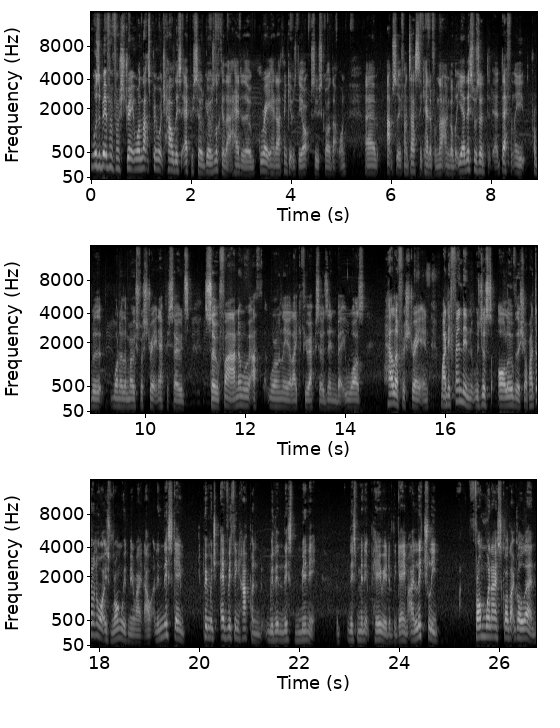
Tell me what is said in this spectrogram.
was a bit of a frustrating one. That's pretty much how this episode goes. Look at that header though. Great header. I think it was the Ox who scored that one. Um, absolutely fantastic header from that angle. But yeah, this was a, a, definitely probably one of the most frustrating episodes so far. I know we're, we're only like a few episodes in, but it was hella frustrating. My defending was just all over the shop. I don't know what is wrong with me right now. And in this game, pretty much everything happened within this minute, this minute period of the game. I literally, from when I scored that goal then,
